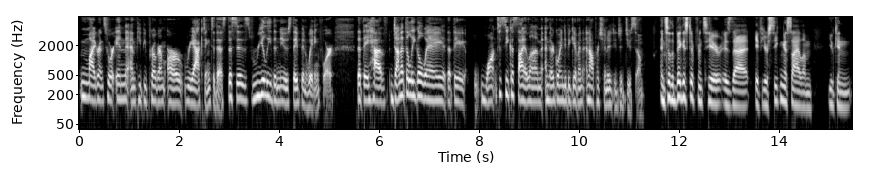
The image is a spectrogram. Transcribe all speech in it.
migrants who are in the MPP program are reacting to this. This is really the news they've been waiting for that they have done it the legal way, that they want to seek asylum, and they're going to be given an opportunity to do so. And so the biggest difference here is that if you're seeking asylum, you can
